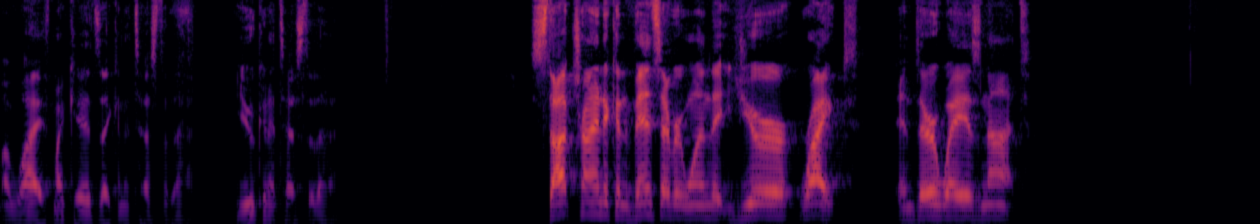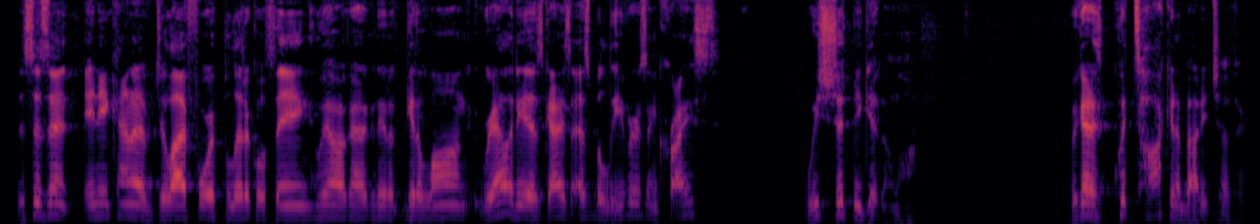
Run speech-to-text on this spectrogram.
My wife, my kids, they can attest to that. You can attest to that. Stop trying to convince everyone that you're right and their way is not. This isn't any kind of July 4th political thing. We all got to get along. Reality is, guys, as believers in Christ, we should be getting along. We got to quit talking about each other.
